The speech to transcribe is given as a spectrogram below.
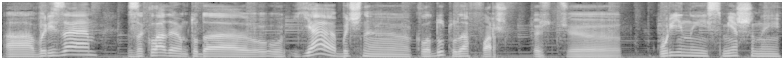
А, вырезаем, закладываем туда. Я обычно кладу туда фарш, то есть куриный, смешанный.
